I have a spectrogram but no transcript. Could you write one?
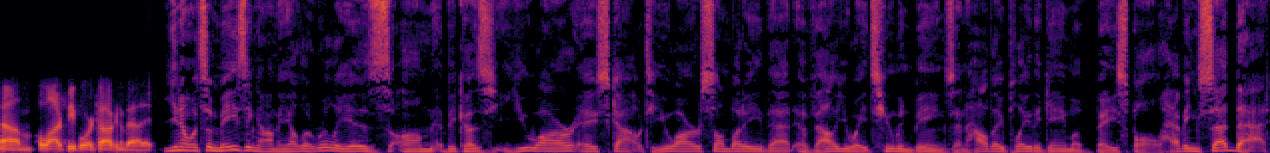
um, a lot of people were talking about it. You know, it's amazing, Amiel. It really is um, because you are a scout. You are somebody that evaluates human beings and how they play the game of baseball. Having said that,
